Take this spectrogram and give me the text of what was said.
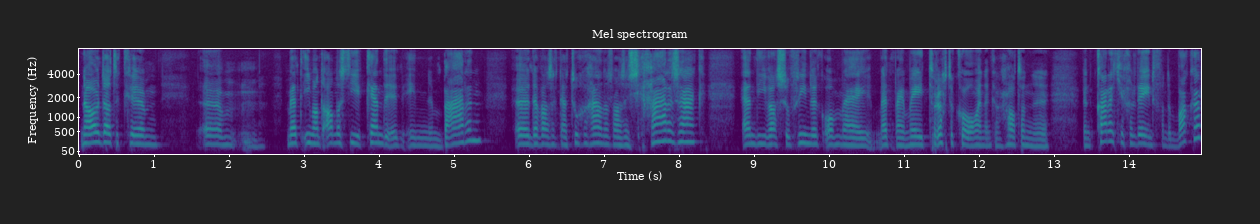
Nou, dat ik um, um, met iemand anders die ik kende in, in Baren... Uh, daar was ik naartoe gegaan, dat was een sigarenzaak. En die was zo vriendelijk om mij, met mij mee terug te komen. En ik had een, uh, een karretje geleend van de bakker.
